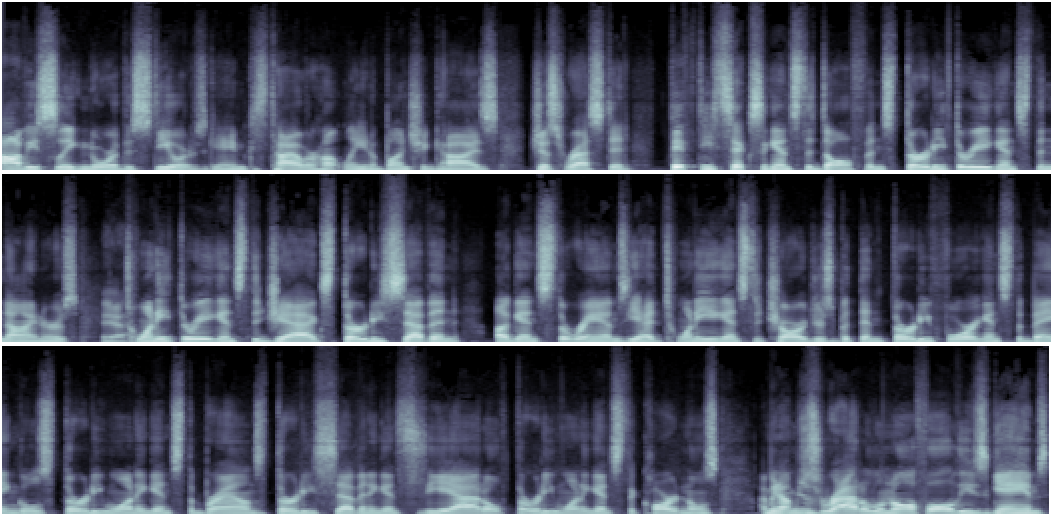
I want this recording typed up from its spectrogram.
Obviously, ignore the Steelers game because Tyler Huntley and a bunch of guys just rested. 56 against the Dolphins, 33 against the Niners, Yeah. 23 against the Jags, 37 against the Rams. You had 20 against the Chargers, but then 34 against the Bengals, 31 against the Browns, 37 against Seattle, 31 against the Cardinals. I mean, I'm just rattling off all these games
